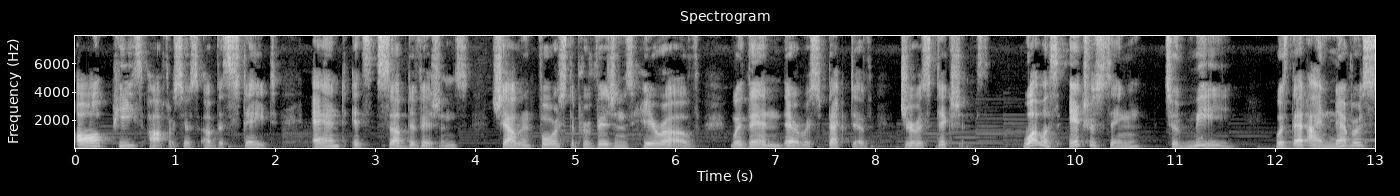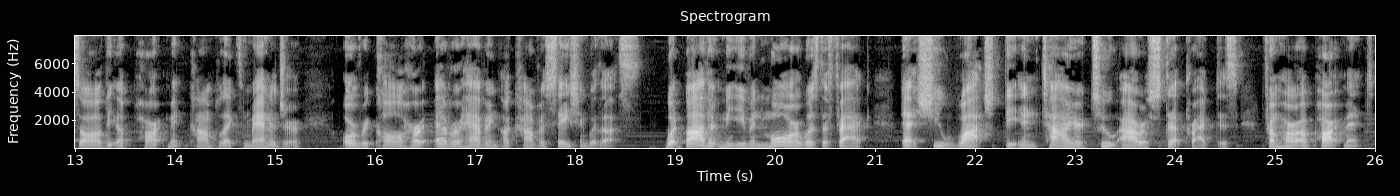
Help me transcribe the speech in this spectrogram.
All peace officers of the state and its subdivisions shall enforce the provisions hereof within their respective jurisdictions. What was interesting to me was that I never saw the apartment complex manager or recall her ever having a conversation with us. What bothered me even more was the fact that she watched the entire two hour step practice from her apartment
